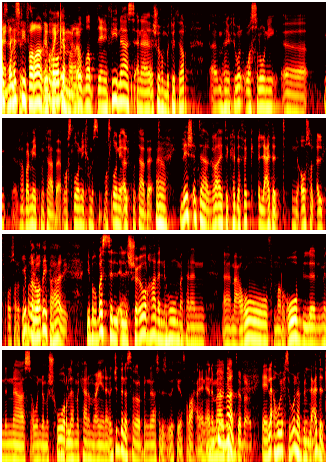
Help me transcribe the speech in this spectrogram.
احس يعني في فراغ يبغى. يكمل. بالضبط. يعني في ناس أنا أشوفهم بتويتر آه، مثلا يكتبون وصلوني آه، 400 متابع وصلوني خمس وصلوني 1000 متابع. أيوه. ليش أنت غايتك هدفك العدد؟ اني أوصل 1000 أوصل 1000 يبغى الوظيفة هذه. يبغى بس ال- الشعور هذا إنه هو مثلا آه، معروف مرغوب من الناس أو إنه مشهور له مكانة معينة. أنا جدا أستغرب من الناس اللي زي كذا صراحة. يعني أنا ما يمكن قد ماده بعد يعني لا هو يحسبونها بالعدد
